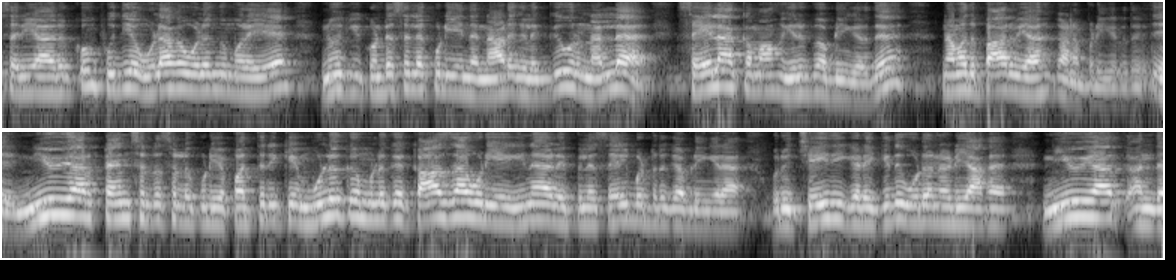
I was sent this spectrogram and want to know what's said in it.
சரியாக இருக்கும். புதிய உலக ஒழுங்குமுறையை நோக்கி கொண்டு செல்லக்கூடிய இந்த நாடுகளுக்கு ஒரு நல்ல செயலாக்கமாக இருக்கும் அப்படிங்கிறது நமது பார்வையாக காணப்படுகிறது. நியூயார்க் டைம்ஸ் என்று சொல்லக்கூடிய பத்திரிகை முழுக்க முழுக்க காசாவுடைய இன அழைப்பில் செயல்பட்டுருக்கு அப்படிங்கிற ஒரு செய்தி கிடைக்குது. உடனடியாக நியூயார்க் அந்த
